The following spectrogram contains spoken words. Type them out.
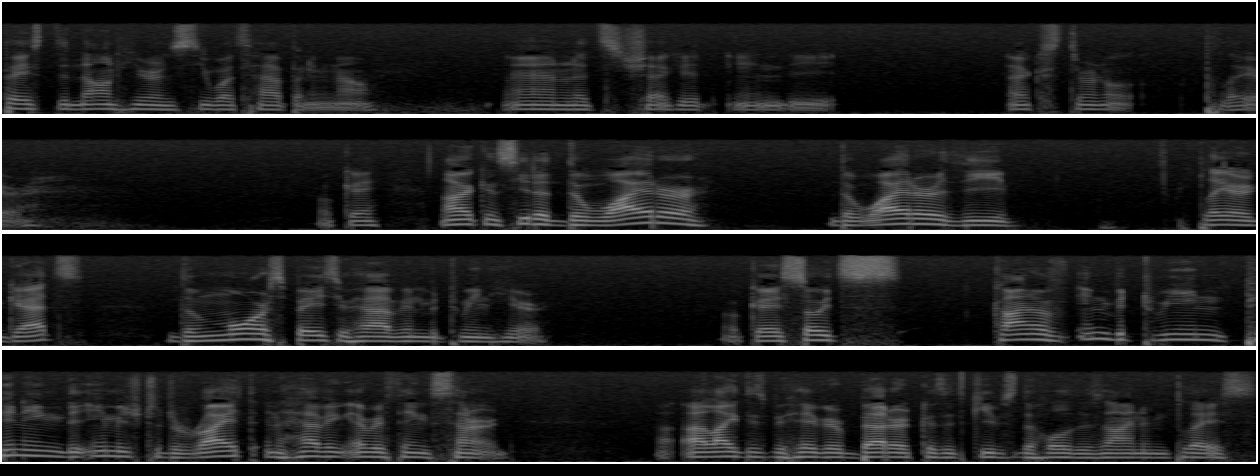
paste it down here and see what's happening now. And let's check it in the external player. Okay now you can see that the wider the wider the player gets the more space you have in between here. Okay so it's kind of in between pinning the image to the right and having everything centered I like this behavior better because it keeps the whole design in place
